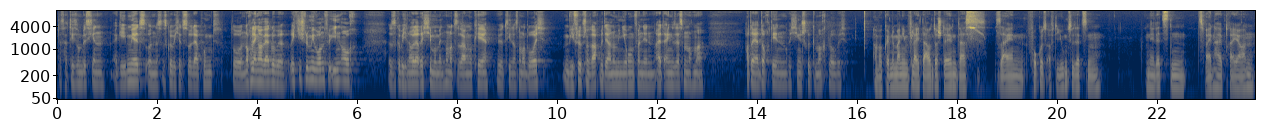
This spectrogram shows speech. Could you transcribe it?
das hat sich so ein bisschen ergeben jetzt und es ist, glaube ich, jetzt so der Punkt, so noch länger wäre, glaube ich, richtig schlimm geworden für ihn auch. Das ist, glaube ich, genau der richtige Moment, nochmal zu sagen, okay, wir ziehen das nochmal durch. Wie Philipp schon sagt, mit der Nominierung von den Alteingesessenen nochmal, hat er ja doch den richtigen Schritt gemacht, glaube ich. Aber könnte man ihm vielleicht da unterstellen, dass sein Fokus auf die Jugend zu setzen in den letzten zweieinhalb, drei Jahren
